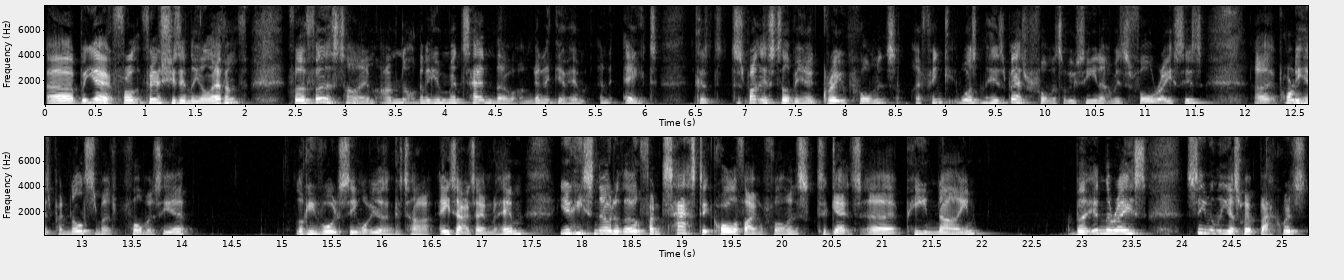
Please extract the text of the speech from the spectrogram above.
Uh, but yeah, finishes in the 11th. For the first time, I'm not going to give him a 10 though. I'm going to give him an 8. Because despite this still being a great performance, I think it wasn't his best performance that we've seen out of his four races. Uh, probably his penultimate performance here. Looking forward to seeing what he does in Qatar. 8 out of 10 for him. Yuki Tsunoda, though, fantastic qualifying performance to get uh, P9. But in the race, seemingly just went backwards.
